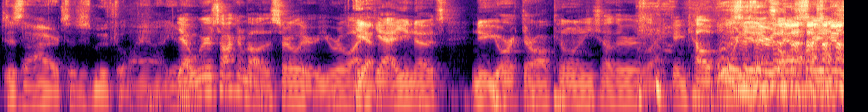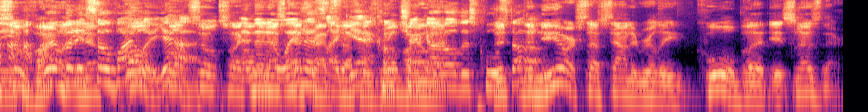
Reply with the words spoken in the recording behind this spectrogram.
desire to just move to Atlanta. You Yeah, know? we were talking about this earlier. You were like, Yeah. yeah, you know, it's New York, they're all killing each other. Like in California, it's all it's- it's- crazy. it's so violent, but you it's know? so violent, Well, yeah. well, so- so, like, and then the West Coast Atlanta, it's rap like, yeah, come check out all this cool the, stuff. The New York stuff sounded really cool, but it snows there.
